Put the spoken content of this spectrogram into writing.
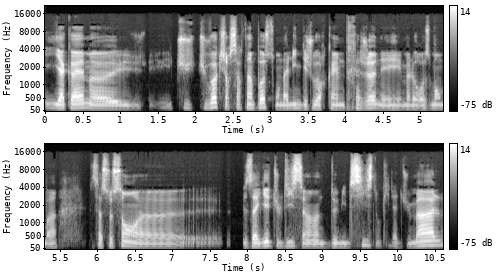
il y a quand même. Tu, tu, vois que sur certains postes, on aligne des joueurs quand même très jeunes et malheureusement, bah, ça se sent. Zaguet, tu le dis, c'est un 2006, donc il a du mal.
